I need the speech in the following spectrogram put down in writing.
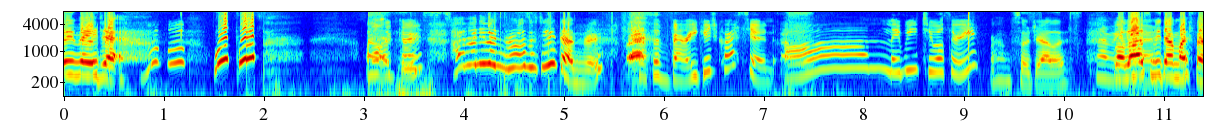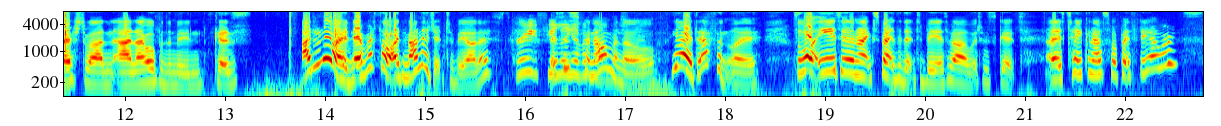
We made it. Whoop, whoop. Whoop whoop. Not a ghost. How many Munros have you done, Ruth? That's a very good question. Um, maybe two or three. I'm so jealous. There we well, that's me done my first one, and I'm over the moon because I don't know. I never thought I'd manage it to be honest. Great This feeling is of phenomenal. Yeah, definitely. It's a lot easier than I expected it to be as well, which was good. And it's taken us what, about three hours.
